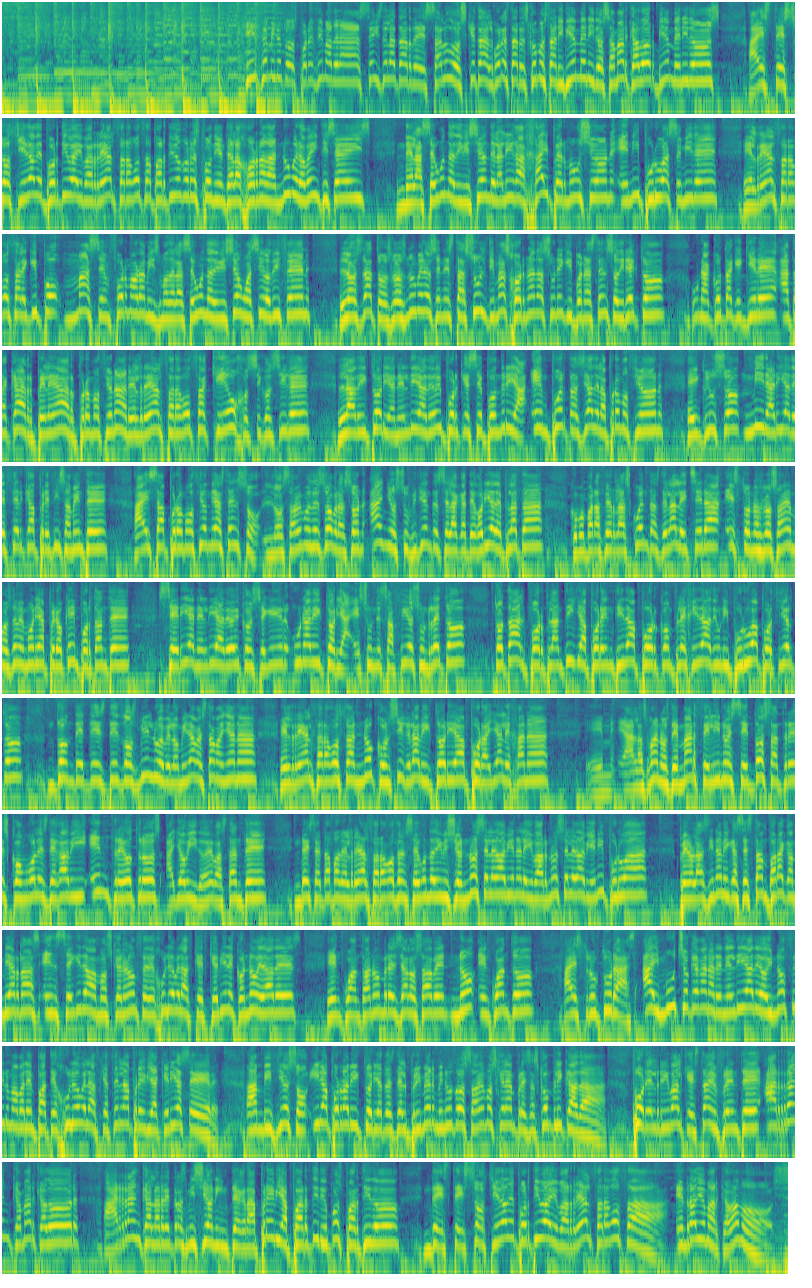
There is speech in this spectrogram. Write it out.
15 minutos por encima de las 6 de la tarde. Saludos, ¿qué tal? Buenas tardes, ¿cómo están? Y bienvenidos a Marcador, bienvenidos a este Sociedad Deportiva Ibarreal Zaragoza, partido correspondiente a la jornada número 26 de la segunda división de la Liga Hypermotion. En Ipurúa se mide el Real Zaragoza, el equipo más en forma ahora mismo de la segunda división, o así lo dicen los datos, los números en estas últimas jornadas. Un equipo en ascenso directo, una cota que quiere atacar, pelear, promocionar el Real Zaragoza. Que ojos si consigue la victoria en el día de hoy, porque se pondría en puertas ya de la promoción e incluso miraría de cerca precisamente a esa promoción de ascenso. Lo sabemos de sobra, son años suficientes en la categoría de plata como para hacer las cuentas de la lechera. Esto nos lo sabemos de memoria, pero qué importante sería en el día de hoy conseguir una victoria. Es un desafío, es un reto total por plantilla, por entidad, por complejidad de Unipurúa, por cierto, donde desde 2009 lo miraba esta mañana, el Real Zaragoza no consigue la victoria por allá lejana. Em, a las manos de Marcelino, ese 2 a 3 con goles de Gaby, entre otros. Ha llovido eh, bastante de esa etapa del Real Zaragoza en segunda división. No se le da bien el Eibar, no se le da bien Ipurúa pero las dinámicas están para cambiarlas. Enseguida vamos con el 11 de Julio Velázquez, que viene con novedades. En cuanto a nombres, ya lo saben, no en cuanto a estructuras. Hay mucho que ganar en el día de hoy. No firmaba el empate. Julio Velázquez en la previa quería ser ambicioso, ir a por la victoria desde el primer minuto. Sabemos que la empresa es complicada por el rival que está enfrente. Arranca marcador. Arranca la retransmisión íntegra previa partido y postpartido desde Sociedad Deportiva Ibar Real Zaragoza en Radio Marca. Vamos.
